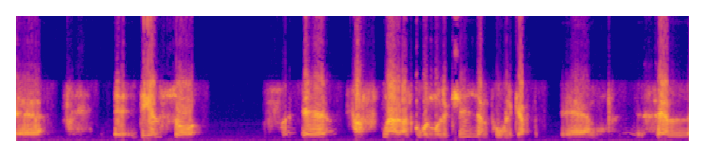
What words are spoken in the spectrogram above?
Eh, eh, dels så eh, fastnar alkoholmolekylen på olika eh, cell,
